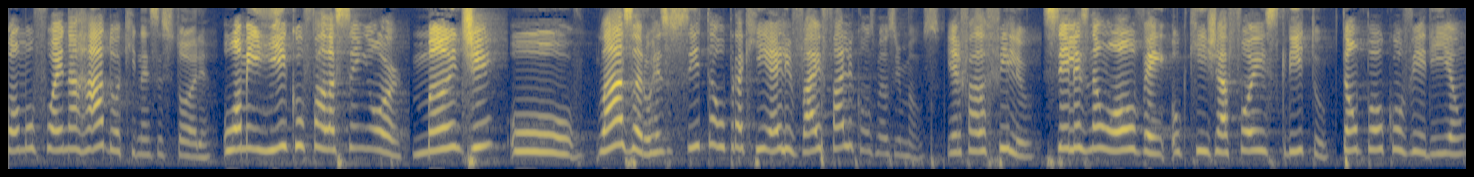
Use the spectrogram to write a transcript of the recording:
como foi narrado aqui nessa história. O homem rico fala: Senhor, mande o Lázaro, ressuscita-o para que ele vá e fale com os meus irmãos. E ele fala: Filho, se eles não ouvem o que já foi escrito, tampouco ouviriam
